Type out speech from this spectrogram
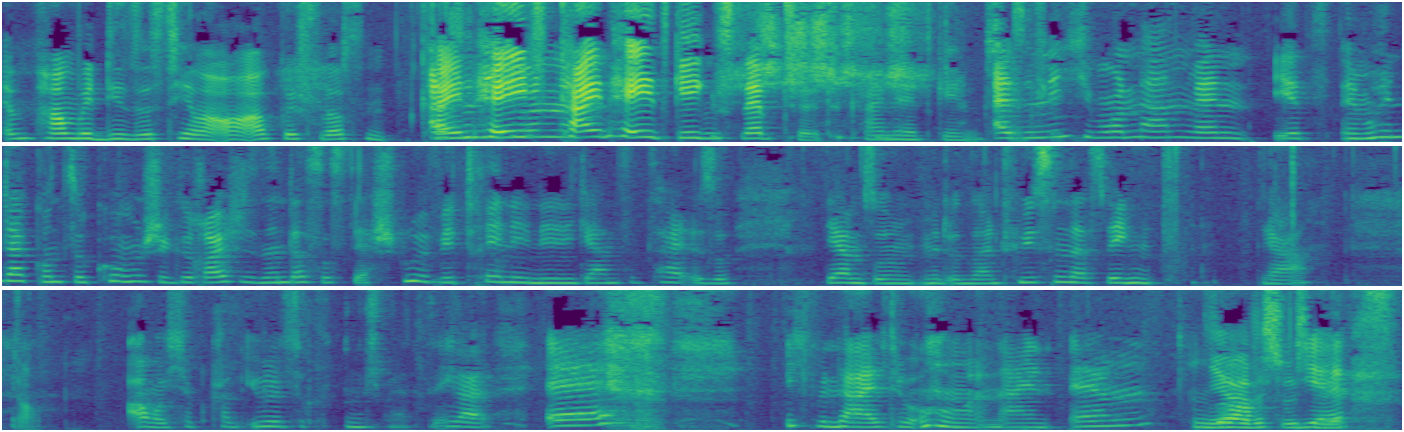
Ähm, haben wir dieses Thema auch abgeschlossen. Kein Also Hate, wundern- kein Hate gegen Snapchat. Kein Hate gegen Snapchat. Also nicht wundern, wenn jetzt im Hintergrund so komische Geräusche sind, das ist der Stuhl. Wir drehen ihn die ganze Zeit. Also wir haben so mit unseren Füßen, deswegen, ja. Ja. Aber ich habe gerade übelst Rückenschmerzen. Egal. Äh, ich bin eine alte Oma. Nein. Ähm, Ja, so, das wissen wir. jetzt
